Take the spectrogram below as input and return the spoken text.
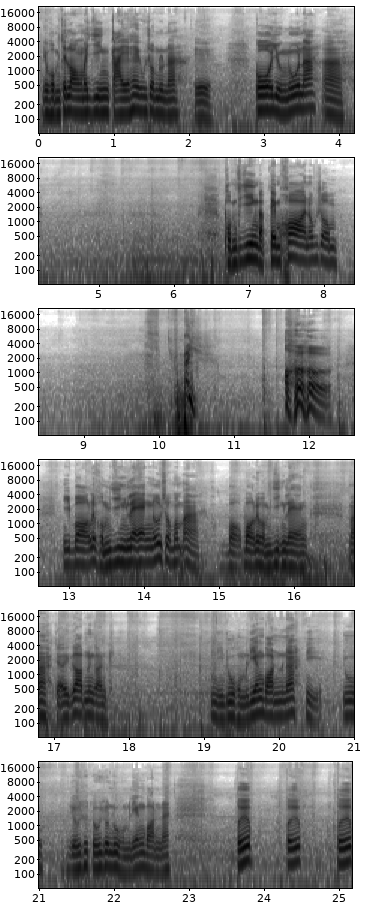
เดี๋ยวผมจะลองมายิงไกลให้ผู้ชมดูนะเอโกอยู่นู้นนะ อ่า ผมจะยิงแบบเต็มข้อนะผู้ชมเอ้ยโอ้โหมีบอกเลยผมยิงแรงนะผู้ชมครับอ่าบอกบอกเลยผมยิงแรง มา เดี๋ยวอีกรอบหนึงก่อน นี่ดูผมเลี้ยงบอลนะ นี่ ดูเดี๋ยวผู้ชมดูผมเลี้ยงบอลนะปึ๊บปึ๊บปึ๊บ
